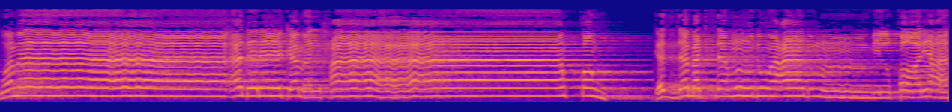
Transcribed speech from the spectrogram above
وما أدريك ما الحاقة. كذبت ثمود وعاد بالقارعة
